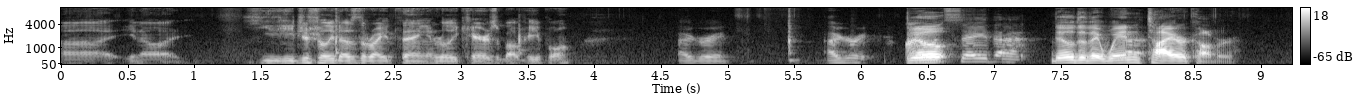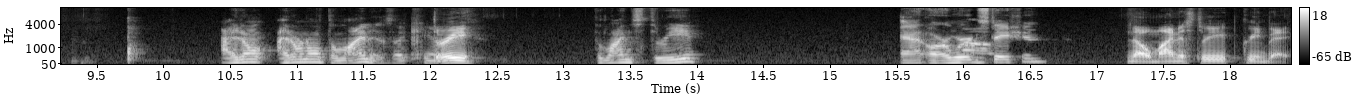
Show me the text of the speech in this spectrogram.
Uh, you know, he, he just really does the right thing and really cares about people. I agree. I agree. I Bill- would say that Bill, do they win, tie, or cover? I don't. I don't know what the line is. I can't. Three? The line's three. At R word station. No, minus three, Green Bay.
